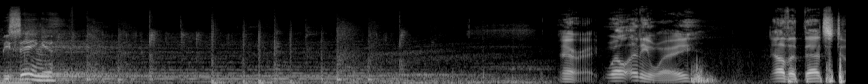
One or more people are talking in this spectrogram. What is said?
Be seeing you. all right. Well, anyway, now that that's done,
